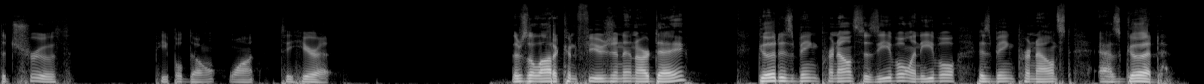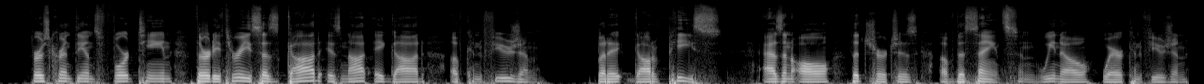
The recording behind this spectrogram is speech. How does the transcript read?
the truth, people don't want to hear it. There's a lot of confusion in our day. Good is being pronounced as evil, and evil is being pronounced as good. 1 Corinthians 14:33 says God is not a God of confusion, but a God of peace, as in all the churches of the saints. And we know where confusion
